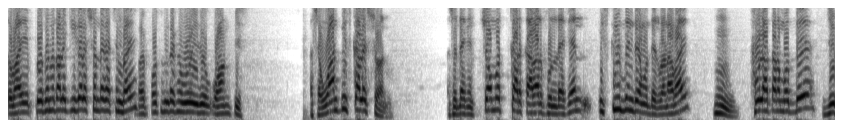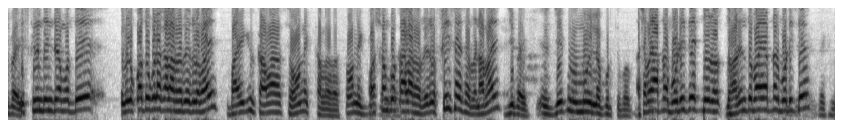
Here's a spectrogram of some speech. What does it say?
তো ভাই প্রথমে তাহলে কি কালেকশন দেখাচ্ছেন ভাই? ভাই প্রথম দেখাবো এই ওয়ান পিস আচ্ছা ওয়ান পিস কালেকশন আচ্ছা দেখেন চমৎকার কালারফুল দেখেন। স্ক্রিন প্রিন্টের মধ্যে এগুলো না ভাই? হুম। ফুল আতার মধ্যে জি ভাই। স্ক্রিন প্রিন্টের মধ্যে এগুলো কতগুলো কালার হবে এগুলো ভাই? বাইক কালার আছে অনেক কালার আছে অনেক অসংখ্য কালার হবে। এগুলো ফ্রি সাইজ হবে না ভাই? জি ভাই যে কোনো মহিলা পড়তে পারবে। আচ্ছা ভাই আপনার বডিতে একটু ধরেন তো ভাই আপনার বডিতে দেখেন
